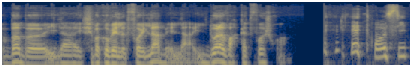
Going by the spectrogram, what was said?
Bob euh, il a, je sais pas combien de fois il l'a, mais il, l'a- il doit l'avoir quatre fois, je crois. Trois aussi.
